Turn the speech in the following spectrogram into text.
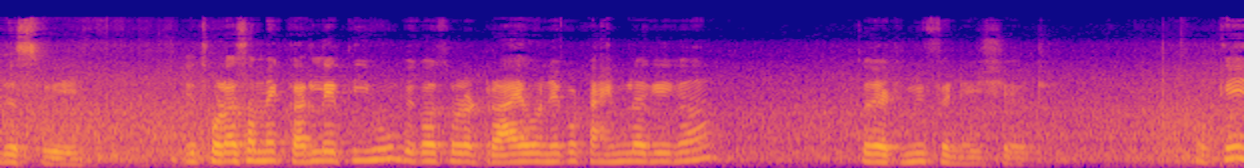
this way ये थोड़ा सा मैं कर लेती हूँ बिकॉज़ थोड़ा ड्राई होने को टाइम लगेगा। तो let me finish it okay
